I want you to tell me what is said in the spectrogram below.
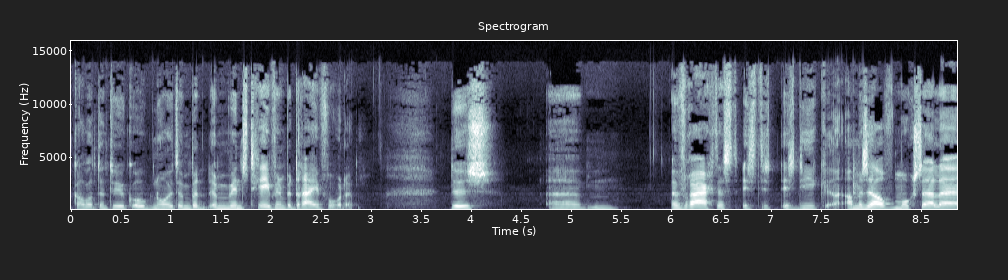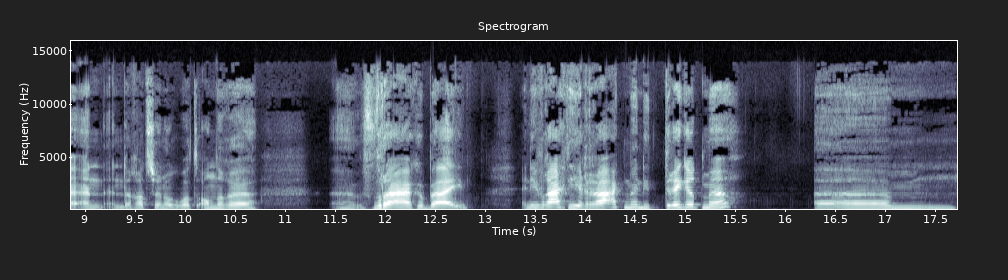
kan het natuurlijk ook nooit een, een winstgevend bedrijf worden. Dus um, een vraag is, is, die ik aan mezelf mocht stellen. En, en daar had ze nog wat andere uh, vragen bij. En die vraag die raakt me, die triggert me. Um,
